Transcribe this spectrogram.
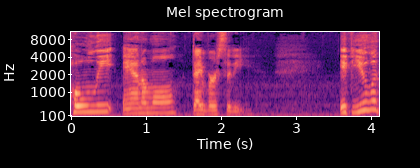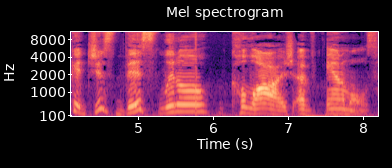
holy animal diversity. If you look at just this little collage of animals,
